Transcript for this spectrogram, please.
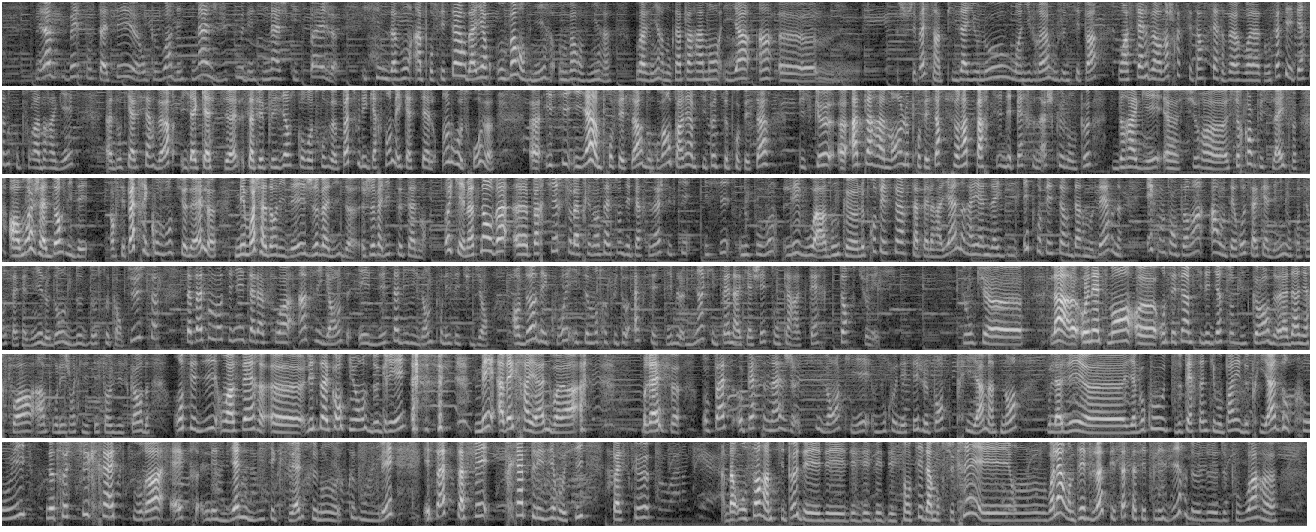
Mais là, vous pouvez le constater, euh, on peut voir des images, du coup, des images qui spoilent. Ici, nous avons un professeur. D'ailleurs, on va en venir, on va en venir, on va venir. Donc, apparemment, il y a un... sais pas si c'est un pizzaiolo ou un livreur ou je ne sais pas, ou un serveur. Non, je crois que c'est un serveur. Voilà, donc ça, c'est les personnes qu'on pourra draguer. Euh, donc il y a le serveur, il y a Castiel. Ça fait plaisir parce qu'on retrouve pas tous les garçons, mais Castiel, on le retrouve. Euh, ici, il y a un professeur, donc on va en parler un petit peu de ce professeur, puisque euh, apparemment, le professeur fera partie des personnages que l'on peut draguer sur, sur Campus Life. Alors moi, j'adore l'idée. Alors c'est pas très conventionnel, mais moi j'adore l'idée, je valide, je valide totalement. Ok, maintenant on va euh, partir sur la présentation des personnages, puisqu'ici nous pouvons les voir. Donc euh, le professeur s'appelle Ryan, Ryan Zaidi est professeur d'art moderne et contemporain à Anteros Academy, donc Anteros Academy le don notre campus. Sa façon d'enseigner est à la fois intrigante et déstabilisante pour les étudiants. En dehors des cours, il se montre plutôt accessible, bien qu'il peine à cacher son caractère torturé. Donc euh, là, euh, honnêtement, euh, on s'est fait un petit délire sur Discord la dernière fois, hein, pour les gens qui étaient sur le Discord. On s'est dit, on va faire les 50 nuances de gré, mais avec Ryan, voilà. Bref, on passe au personnage suivant qui est, vous connaissez, je pense, Priya maintenant. Vous l'avez, il y a beaucoup de personnes qui vont parler de Priya, donc oui, notre secrète pourra être lesbienne ou bisexuelle selon ce que vous voulez. Et ça, ça fait très plaisir aussi parce que bah, on sort un petit peu des, sentiers d'amour secret et on, voilà, on développe et ça, ça fait plaisir de, pouvoir euh,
